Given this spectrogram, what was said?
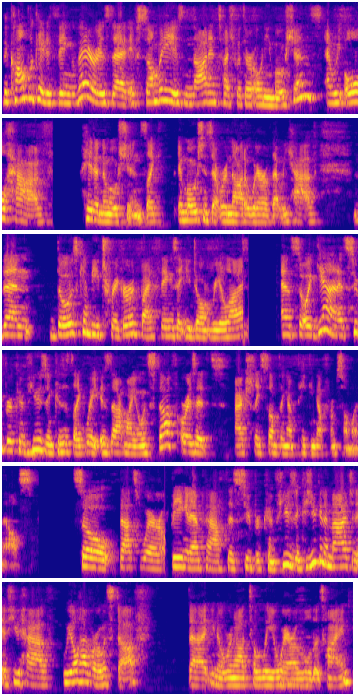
The complicated thing there is that if somebody is not in touch with their own emotions, and we all have hidden emotions, like emotions that we're not aware of that we have, then those can be triggered by things that you don't realize. And so again, it's super confusing because it's like, wait, is that my own stuff or is it actually something I'm picking up from someone else? So that's where being an empath is super confusing because you can imagine if you have, we all have our own stuff that, you know, we're not totally aware of all the time.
